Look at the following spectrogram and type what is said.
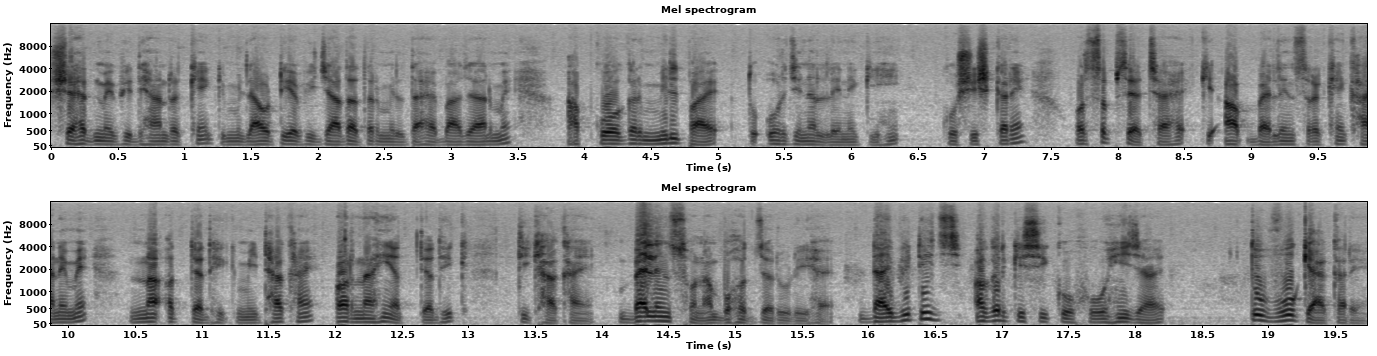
शहद में भी ध्यान रखें कि मिलावटी अभी ज़्यादातर मिलता है बाज़ार में। आपको अगर मिल पाए तो ओरिजिनल लेने की ही कोशिश करें। और सबसे अच्छा है कि आप बैलेंस रखें खाने में, न अत्यधिक मीठा खाएँ और न ही अत्यधिक तीखा खाएँ। बैलेंस होना बहुत ज़रूरी है। डायबिटीज़ अगर किसी को हो ही जाए तो वो क्या करें?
